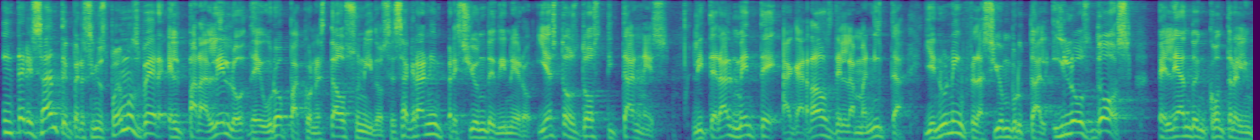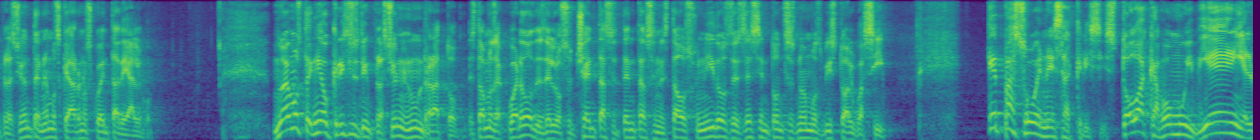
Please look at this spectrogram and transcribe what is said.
Interesante, pero si nos podemos ver el paralelo de Europa con Estados Unidos, esa gran impresión de dinero y estos dos titanes literalmente agarrados de la manita y en una inflación brutal y los dos peleando en contra de la inflación, tenemos que darnos cuenta de algo. No hemos tenido crisis de inflación en un rato, estamos de acuerdo, desde los 80, 70 en Estados Unidos, desde ese entonces no hemos visto algo así. ¿Qué pasó en esa crisis? Todo acabó muy bien y el,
